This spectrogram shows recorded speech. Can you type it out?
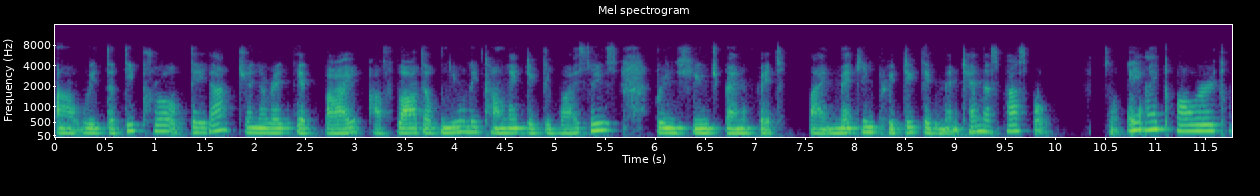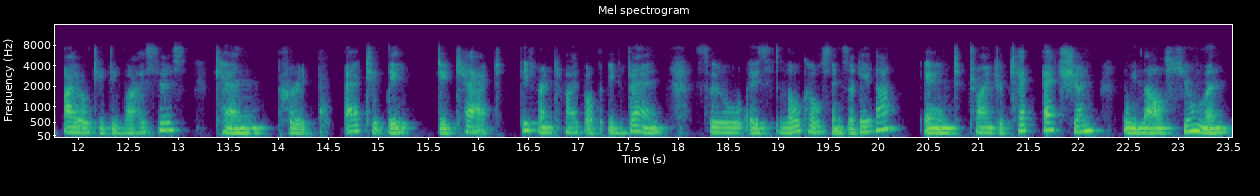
uh, with the deep flow of data generated by a flood of newly connected devices brings huge benefit by making predictive maintenance possible. So AI-powered IoT devices can proactively detect different type of event through its local sensor data and trying to take action without human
